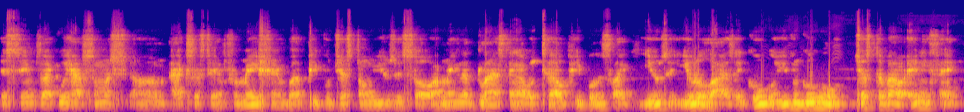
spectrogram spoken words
It seems like we have so much um, access to information, but people just don't use it. So, I mean, the last thing I would tell people is like, use it, utilize it. Google, you can Google just about anything.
